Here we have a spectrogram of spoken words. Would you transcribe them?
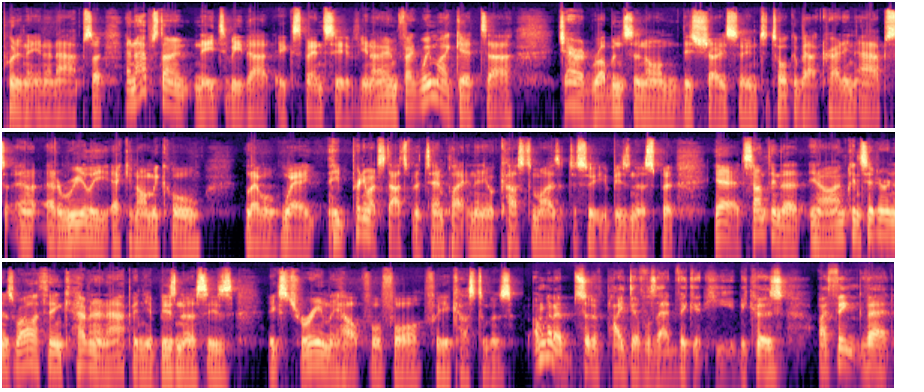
putting it in an app. So, and apps don't need to be that expensive, you know. In fact, we might get uh, Jared Robinson on this show soon to talk about creating apps uh, at a really economical level where he pretty much starts with a template and then he'll customize it to suit your business. But yeah, it's something that, you know, I'm considering as well. I think having an app in your business is extremely helpful for for your customers. I'm going to sort of play devil's advocate here because I think that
